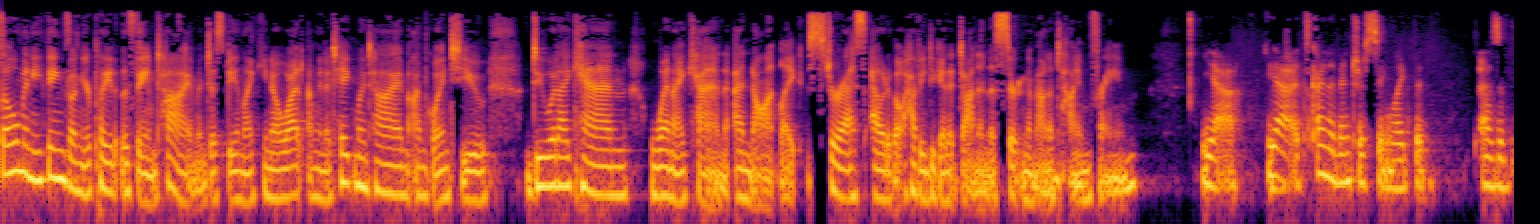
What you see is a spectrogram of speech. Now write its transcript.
so many things on your plate at the same time and just being like, you know what, I'm going to take my time. I'm going to do what I can when I can and not like stress out about having to get it done in a certain amount of time frame. Yeah. Yeah. It's kind of interesting. Like the, as a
